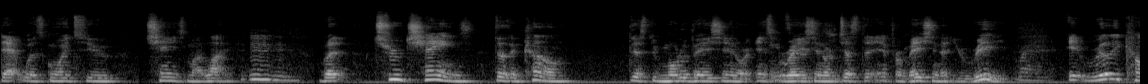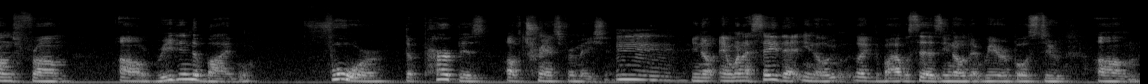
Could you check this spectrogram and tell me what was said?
that was going to change my life. Mhm. But true change doesn't come just through motivation or inspiration, or just the information that you read Right. it really comes from uh, reading the Bible for the purpose of transformation. Mm. You know, and when I say that, you know, like the Bible says, you know, that we are supposed to um,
